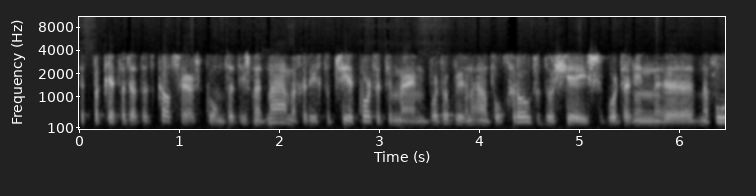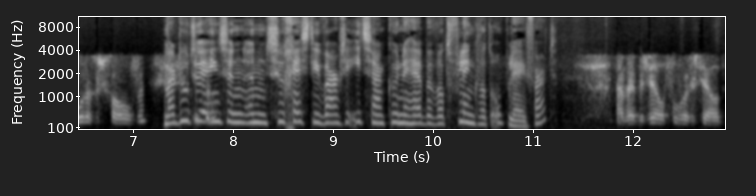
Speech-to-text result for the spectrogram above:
Het pakket dat uit het katshuis komt, dat is met name gericht op zeer korte termijn. Wordt ook weer een aantal grote dossiers wordt daarin uh, naar voren geschoven. Maar doet u eens een, een suggestie waar ze iets aan kunnen hebben wat flink wat oplevert? Nou, we hebben zelf voorgesteld,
